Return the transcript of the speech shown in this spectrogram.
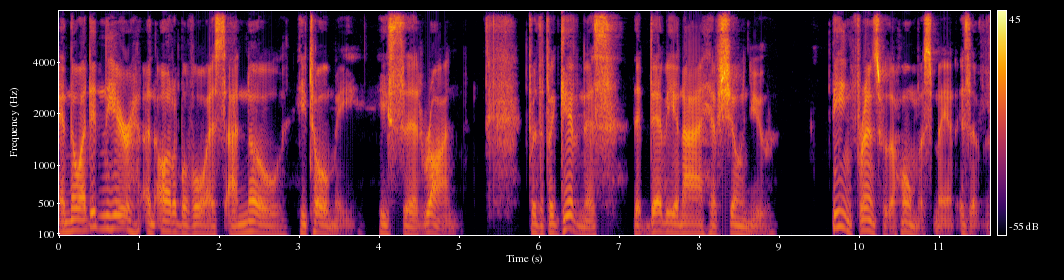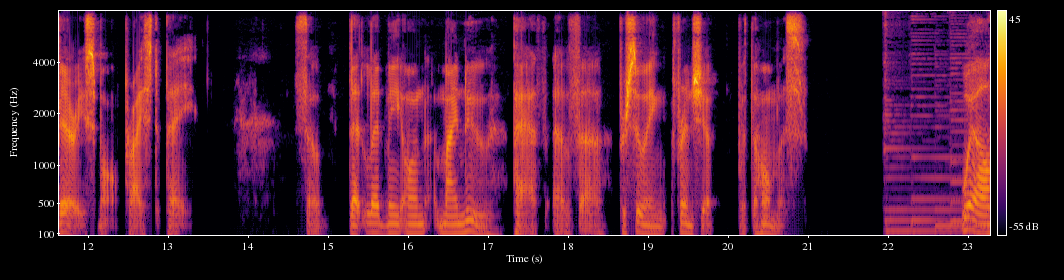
And though I didn't hear an audible voice, I know He told me, He said, Ron, for the forgiveness that Debbie and I have shown you, being friends with a homeless man is a very small price to pay. So that led me on my new path of uh, pursuing friendship with the homeless. Well,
